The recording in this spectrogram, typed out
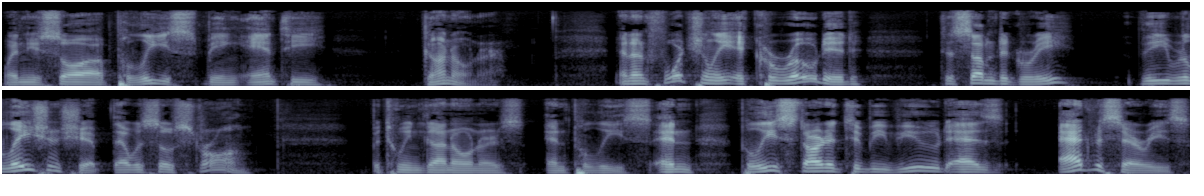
when you saw police being anti gun owner. And unfortunately, it corroded to some degree the relationship that was so strong between gun owners and police. And police started to be viewed as adversaries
